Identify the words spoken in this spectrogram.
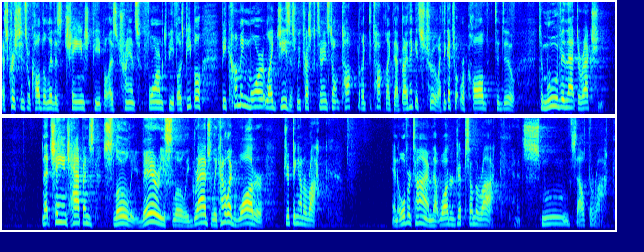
As Christians, we're called to live as changed people, as transformed people, as people becoming more like Jesus. We Presbyterians don't talk like to talk like that, but I think it's true. I think that's what we're called to do, to move in that direction. And that change happens slowly, very slowly, gradually, kind of like water dripping on a rock. And over time, that water drips on the rock and it smooths out the rock,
